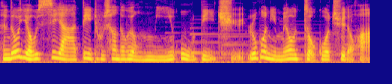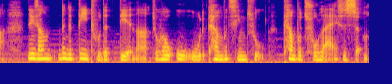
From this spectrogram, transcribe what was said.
很多游戏啊，地图上都会有迷雾地区。如果你没有走过去的话，那张那个地图的点啊，就会雾雾的，看不清楚，看不出来是什么。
